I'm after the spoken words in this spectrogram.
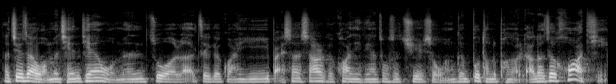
那就在我们前天，我们做了这个关于一百三十二个跨境电商中市区的时候，我们跟不同的朋友聊到这个话题。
